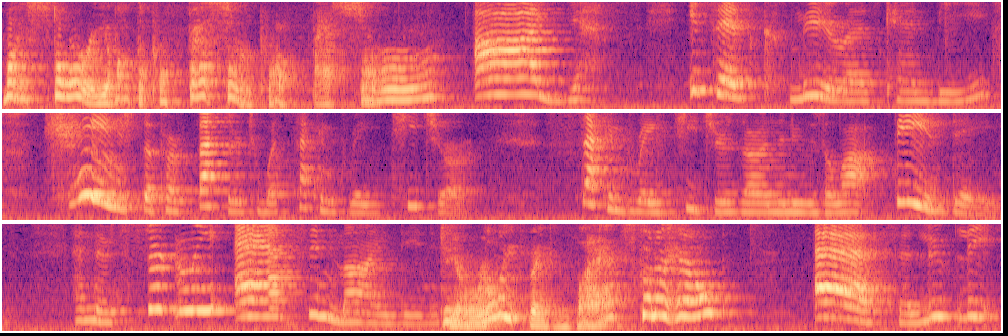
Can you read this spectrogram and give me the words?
My story about the professor, Professor. Ah, yes. It's as clear as can be. Change the professor to a second grade teacher. Second grade teachers are in the news a lot these days, and they're certainly absent minded. Do you really think that's going to help? Absolutely,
